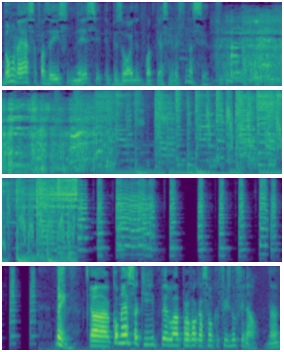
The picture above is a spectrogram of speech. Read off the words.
Vamos nessa, fazer isso nesse episódio do podcast Segredo Financeiro. Uh, começo aqui pela provocação que eu fiz no final. Né?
